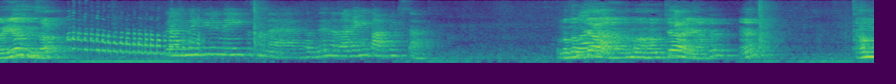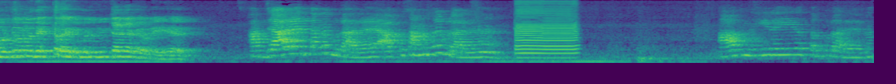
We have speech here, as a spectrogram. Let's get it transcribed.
रहिए उसके साथ रहने के लिए नहीं पसंद आया। समझे ना रहेंगे के साथ। मतलब क्या है? हम हम क्या है यहाँ पे? हैं? हम मूर्ति में देखते रहे कि मेरी बीवी क्या क्या कर रही है। आप जा रहे हैं तब बुला रहे हैं। आपको सामने थोड़ी बुला रहे हैं। आप नहीं रहिएगा तब बुला रहे हैं ना।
